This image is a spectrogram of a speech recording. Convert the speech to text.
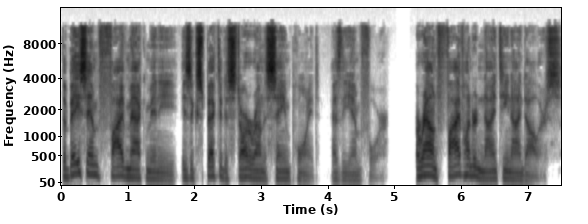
The base M5 Mac Mini is expected to start around the same point as the M4, around $599,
